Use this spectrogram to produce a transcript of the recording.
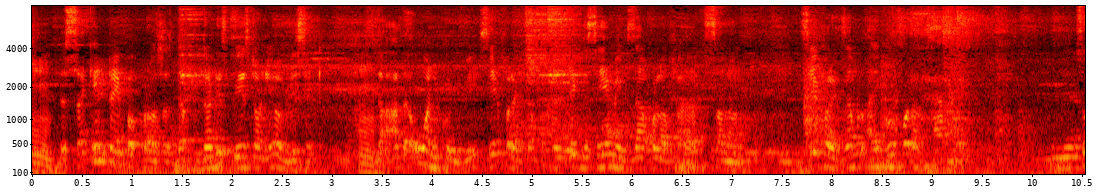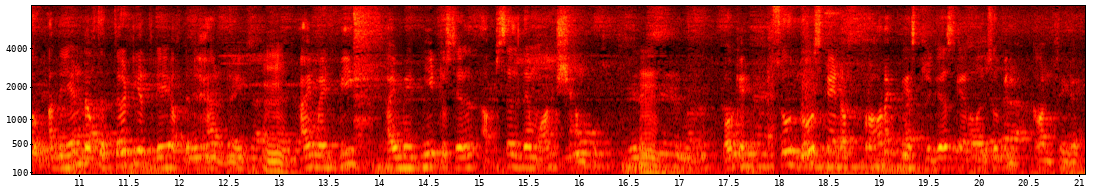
Hmm. The second type of process that, that is based on your visit. Hmm. The other one could be, say for example, I'll take the same example of a salon. Say for example, I go for a hair dye. So at the end of the 30th day of the hair dye, hmm. I might be, I might need to sell, upsell them on shampoo. Hmm. Okay, so those kind of product-based triggers can also be configured.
